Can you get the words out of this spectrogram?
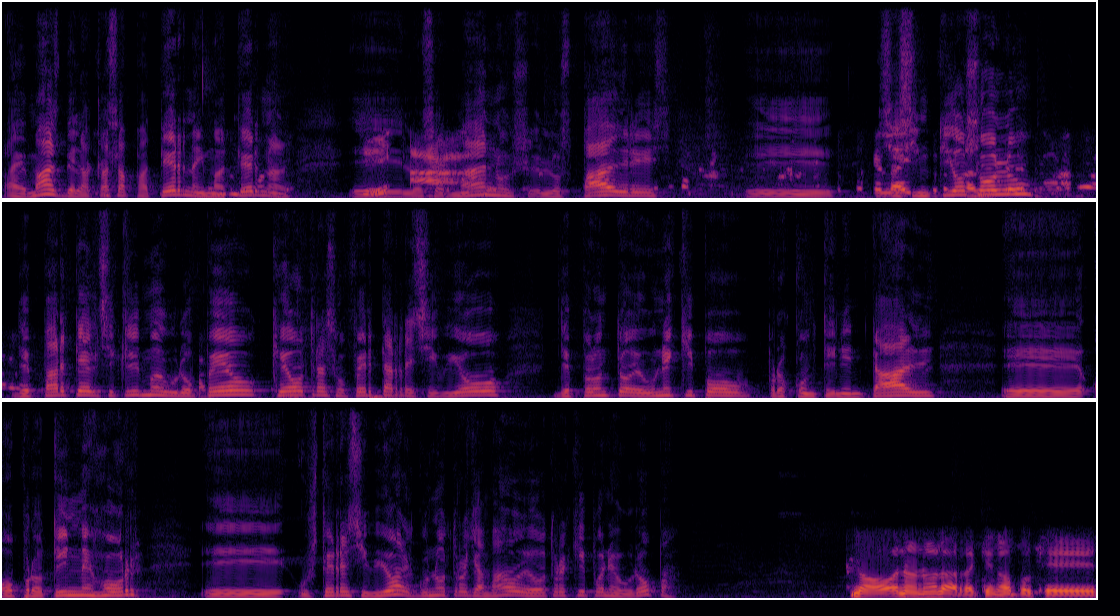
además de la casa paterna y materna, eh, los hermanos, los padres. eh, ¿Se sintió solo de parte del ciclismo europeo? ¿Qué otras ofertas recibió de pronto de un equipo procontinental eh, o Protein mejor? Eh, ¿Usted recibió algún otro llamado de otro equipo en Europa? No, no, no, la verdad que no, porque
